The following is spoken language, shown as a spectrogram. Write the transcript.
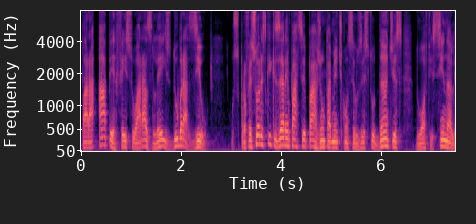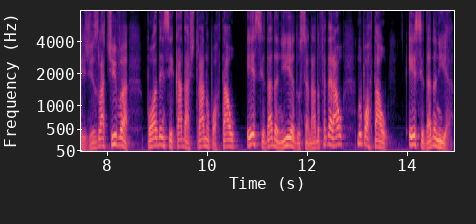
para aperfeiçoar as leis do Brasil. Os professores que quiserem participar juntamente com seus estudantes do Oficina Legislativa podem se cadastrar no portal E-Cidadania do Senado Federal, no portal E-Cidadania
